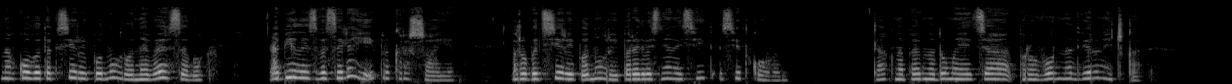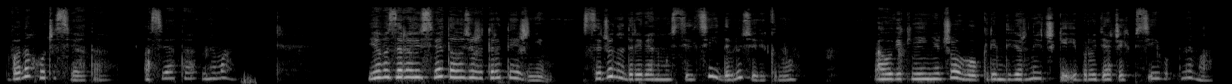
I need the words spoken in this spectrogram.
Навколо так сіро й понуро, невесело, а білий звеселяє і прикрашає, робить сірий понурий передвесняний світ святковим. Так, напевно, думає ця проворна двірничка. Вона хоче свята, а свята нема. Я визираю свята ось уже три тижні. Сиджу на дерев'яному стільці і дивлюсь у вікно. А у вікні нічого, окрім двірнички і бродячих псів, нема.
